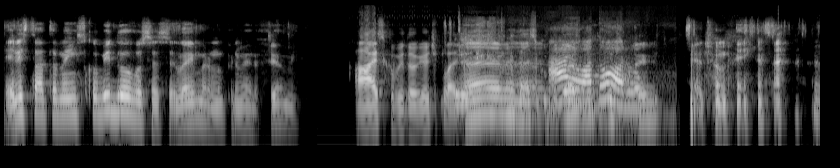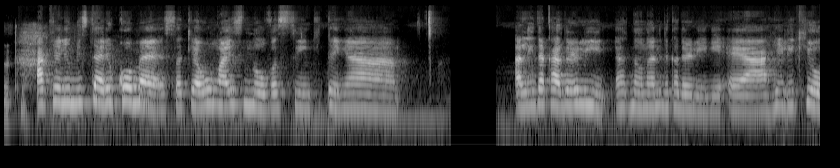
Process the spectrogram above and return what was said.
Ele está também em Scooby-Doo, você se lembra no primeiro filme? Ah, Scooby-Doo Guilty Pleasure. É verdade. Ah, eu adoro. Eu também. Aquele Mistério Começa, que é o mais novo, assim, que tem a. A Linda Caderline. ah, Não, não é a Linda Caderline, é a. Esse Eu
